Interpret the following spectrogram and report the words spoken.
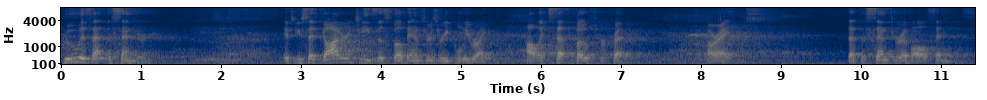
Who is at the center? If you said God or Jesus, both answers are equally right. I'll accept both for credit. All right? That the center of all things.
